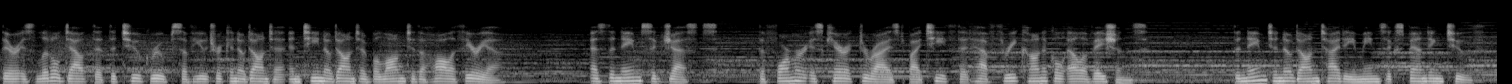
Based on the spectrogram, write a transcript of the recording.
there is little doubt that the two groups of Eutriconodonta and Ctenodonta belong to the Holotheria. As the name suggests, the former is characterized by teeth that have three conical elevations. The name Ctenodontidae means expanding tooth.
